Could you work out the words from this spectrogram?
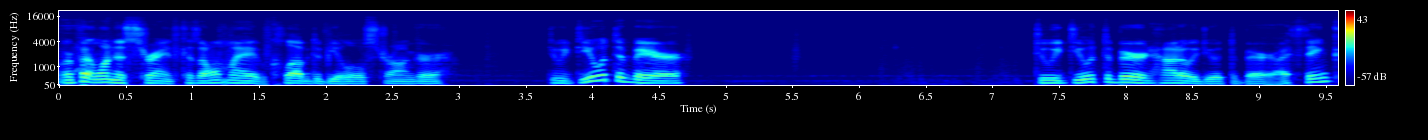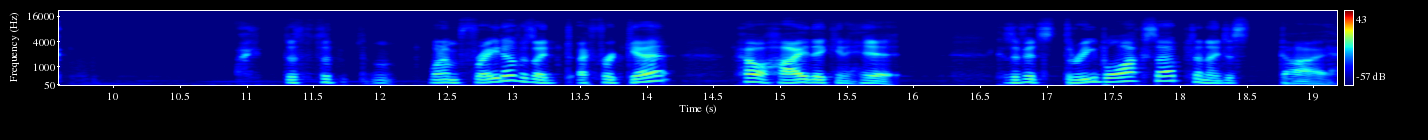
We're putting one in strength because I want my club to be a little stronger. Do we deal with the bear? Do we deal with the bear and how do we deal with the bear? I think I, the, the what I'm afraid of is I, I forget how high they can hit. Because if it's three blocks up, then I just die.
